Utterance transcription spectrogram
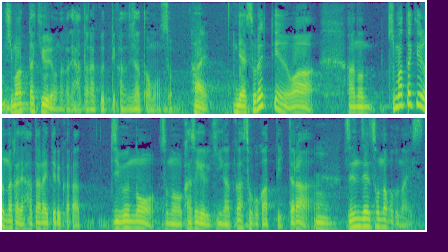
決まった給料の中で働くって感じだと思うんですよ。はいでそれっていうのはあの決まった給料の中で働いてるから自分のその稼げる金額がそこかって言ったら、うん。全然そんなことないです、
